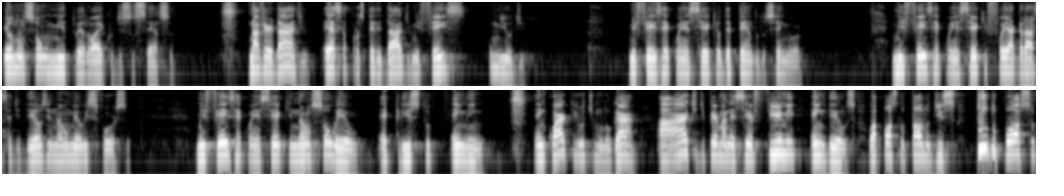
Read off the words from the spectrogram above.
Eu não sou um mito heróico de sucesso. Na verdade, essa prosperidade me fez humilde, me fez reconhecer que eu dependo do Senhor, me fez reconhecer que foi a graça de Deus e não o meu esforço, me fez reconhecer que não sou eu, é Cristo em mim. Em quarto e último lugar, a arte de permanecer firme em Deus. O apóstolo Paulo diz: tudo posso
